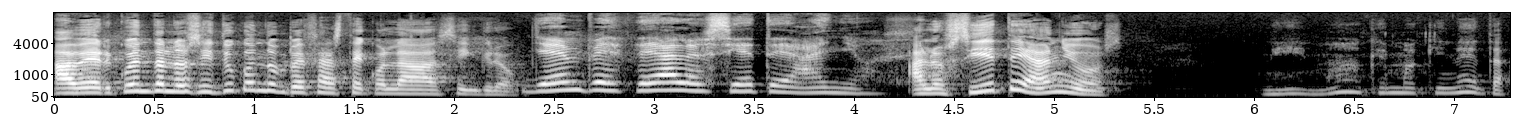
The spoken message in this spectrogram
A ver, cuéntanos, ¿y tú cuándo empezaste con la sincro? Yo empecé a los 7 años. A los siete años. Ni ma, qué maquineta.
